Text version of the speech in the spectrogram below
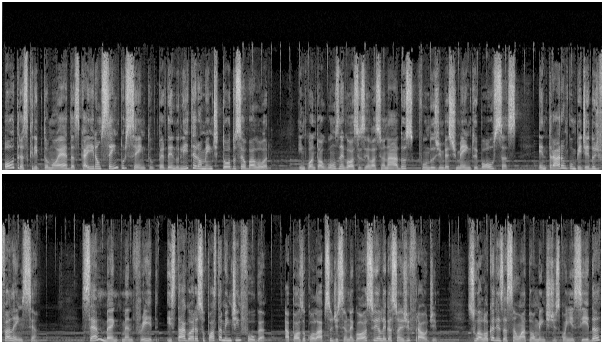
Outras criptomoedas caíram 100%, perdendo literalmente todo o seu valor, enquanto alguns negócios relacionados, fundos de investimento e bolsas, entraram com pedido de falência. Sam Bankman-Fried está agora supostamente em fuga, após o colapso de seu negócio e alegações de fraude. Sua localização atualmente desconhecida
